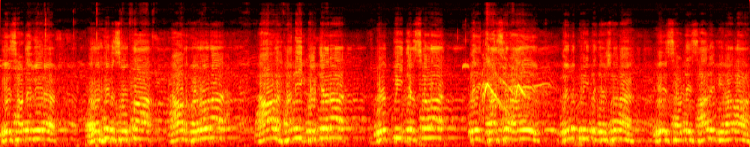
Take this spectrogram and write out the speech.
ਇਹ ਸਾਡੇ ਵੀਰ ਰੋਹਿਤ ਸੋਤਾ, ਨਾਲ ਬਰੋਰ ਨਾਲ ਹਨੀ ਗੁੱਜਰ ਗੋਪੀ ਜਸਲ ਤੇ ਜਸ ਰਾਏ ਦਿਲਪ੍ਰੀਤ ਜਸ਼ਨ ਇਹ ਸਾਡੇ ਸਾਰੇ ਵੀਰਾਂ ਦਾ।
